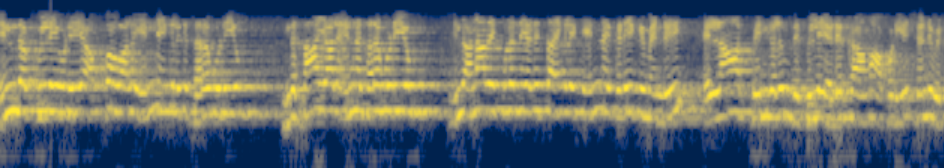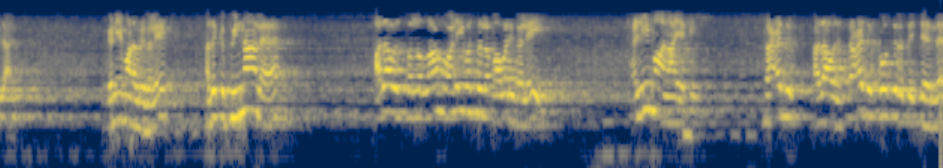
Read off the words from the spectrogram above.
இந்த பிள்ளையுடைய அப்பாவால என்ன எங்களுக்கு தர முடியும்? இந்த தாயால என்ன தர முடியும்? இந்த அனாதை குழந்தை எடுத்தா எங்களுக்கு என்ன கிடைக்கும் என்று எல்லா பெண்களும் இந்த பிள்ளை எடுக்காம அப்படியே சென்று விட்டார். கணியமானவர்களே அதுக்கு பின்னால அதாவது சொல்லலாம் வலைவசலம் அவர்களை அலிமா நாயகி சகது அதாவது சகது கோத்திரத்தை சேர்ந்த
